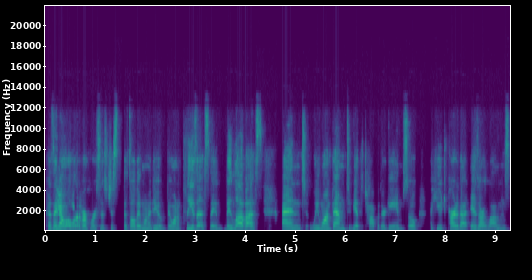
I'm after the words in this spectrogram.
because I yeah. know a lot of our horses just that's all they want to do. They want to please us. They they love us and we want them to be at the top of their game. So a huge part of that is our lungs.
